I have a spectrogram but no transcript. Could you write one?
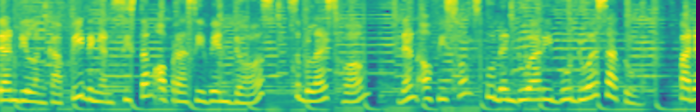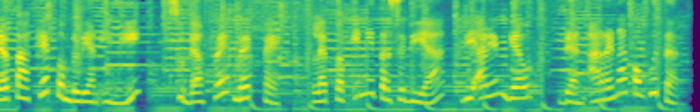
dan dilengkapi dengan sistem operasi Windows 11 Home dan Office Home Student 2021. Pada paket pembelian ini, sudah free backpack Laptop ini tersedia di Arena Geo dan Arena Komputer.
